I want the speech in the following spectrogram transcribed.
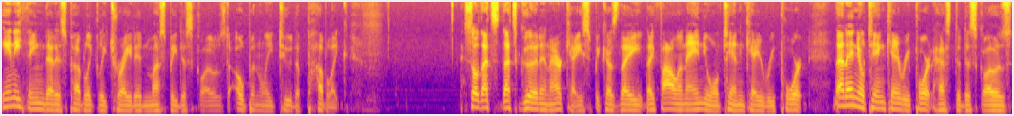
anything that is publicly traded must be disclosed openly to the public. So that's that's good in our case because they, they file an annual 10K report. That annual 10K report has to disclose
